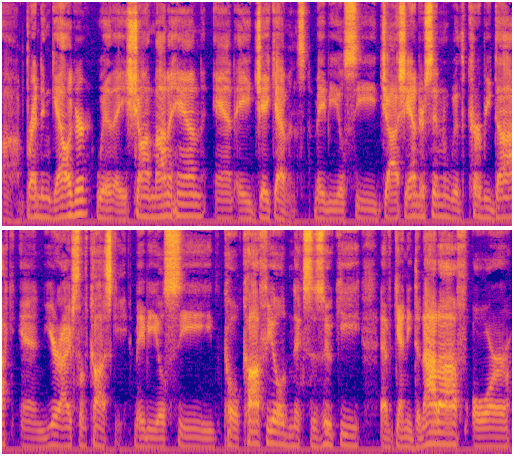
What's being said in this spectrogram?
a uh, Brendan Gallagher with a Sean Monahan and a Jake Evans. Maybe you'll see Josh Anderson with Kirby Dach and Juraj Slafkovsky. Maybe you'll see Cole Caufield, Nick Suzuki, Evgeny Dadonov, or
